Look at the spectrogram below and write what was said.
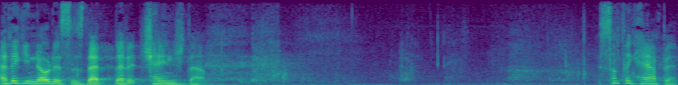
I think he notices that, that it changed them. Something happened.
